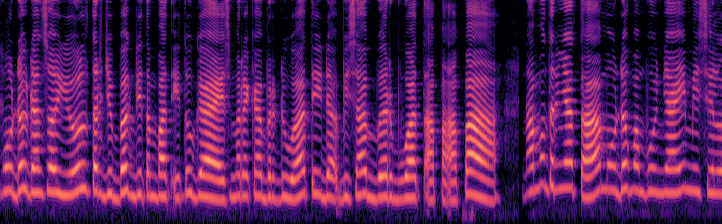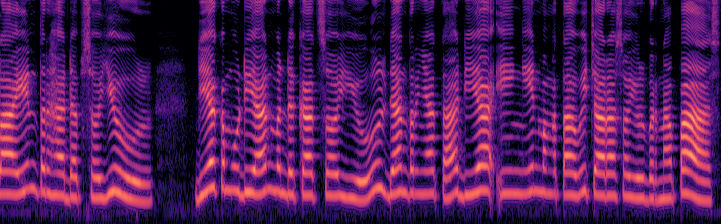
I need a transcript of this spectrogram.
Mudok dan Soyul terjebak di tempat itu guys. Mereka berdua tidak bisa berbuat apa-apa. Namun ternyata Mudok mempunyai misi lain terhadap Soyul. Dia kemudian mendekat Soyul dan ternyata dia ingin mengetahui cara Soyul bernapas.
